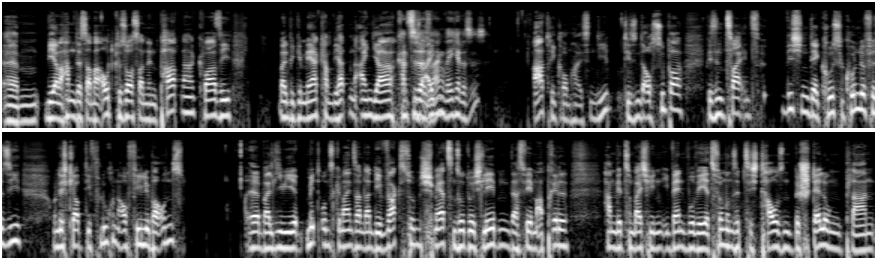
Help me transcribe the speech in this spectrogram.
Ähm, wir haben das aber outgesourced an den Partner quasi, weil wir gemerkt haben, wir hatten ein Jahr. Kannst du da sagen, welcher das ist? Atricom heißen die. Die sind auch super. Wir sind zwar inzwischen der größte Kunde für sie und ich glaube, die fluchen auch viel über uns, äh, weil die mit uns gemeinsam dann die Wachstumsschmerzen so durchleben, dass wir im April haben wir zum Beispiel ein Event, wo wir jetzt 75.000 Bestellungen planen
